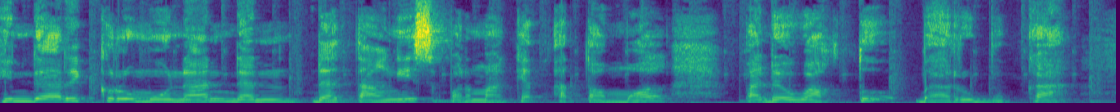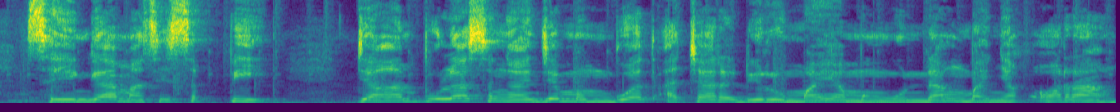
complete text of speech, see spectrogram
Hindari kerumunan dan datangi supermarket atau mall pada waktu baru buka sehingga masih sepi. Jangan pula sengaja membuat acara di rumah yang mengundang banyak orang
